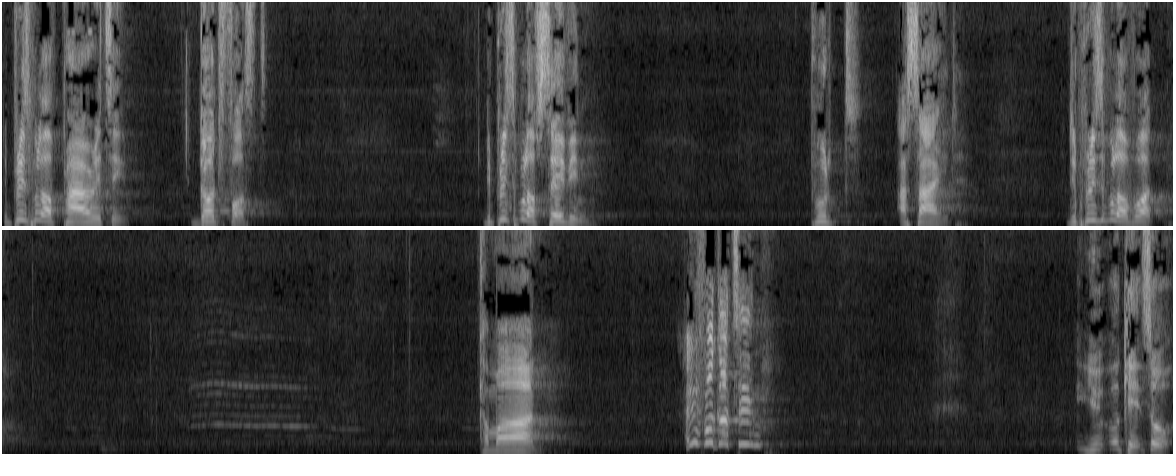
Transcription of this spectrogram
The principle of priority, God first. The principle of saving, put aside. The principle of what? Come on. Have you forgotten? You okay? So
